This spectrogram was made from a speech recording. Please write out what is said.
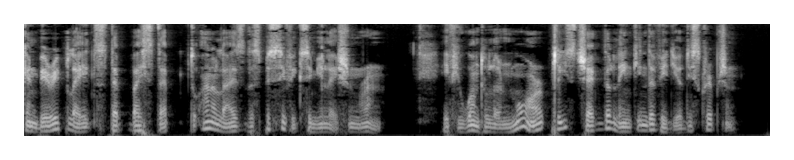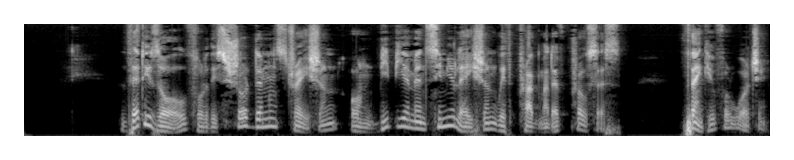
can be replayed step by step to analyze the specific simulation run. If you want to learn more, please check the link in the video description. That is all for this short demonstration on BPMN simulation with PragmaDev process. Thank you for watching.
